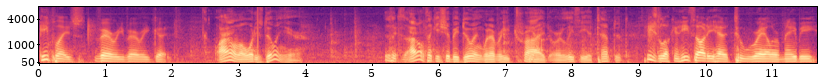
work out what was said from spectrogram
he plays very, very good. I don't know what he's doing here. I don't think he should be doing whatever he tried, or at least he attempted. He's looking. He thought he had a two railer maybe,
